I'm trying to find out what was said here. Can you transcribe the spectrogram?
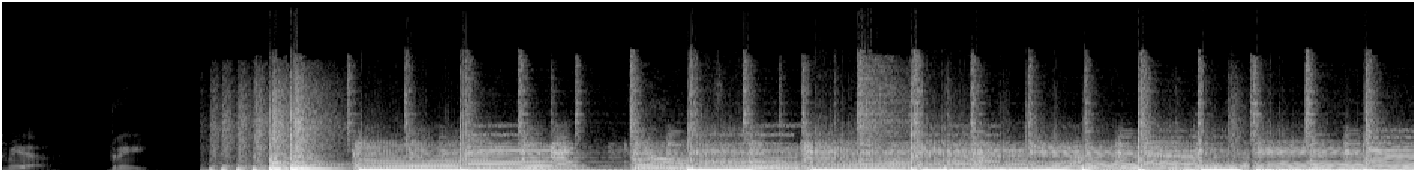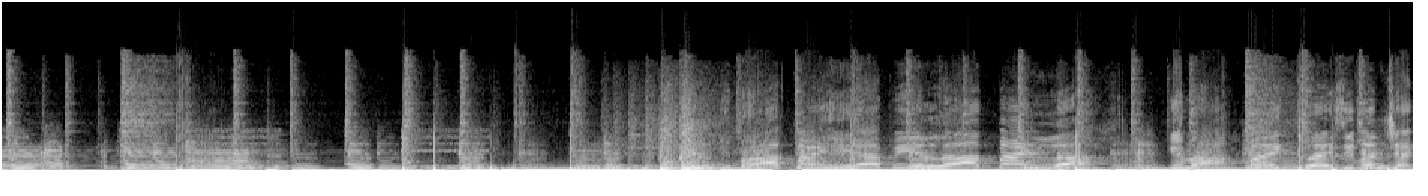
2 3 Je happy en laat mij lachen. Je maakt mij crazy van Jack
